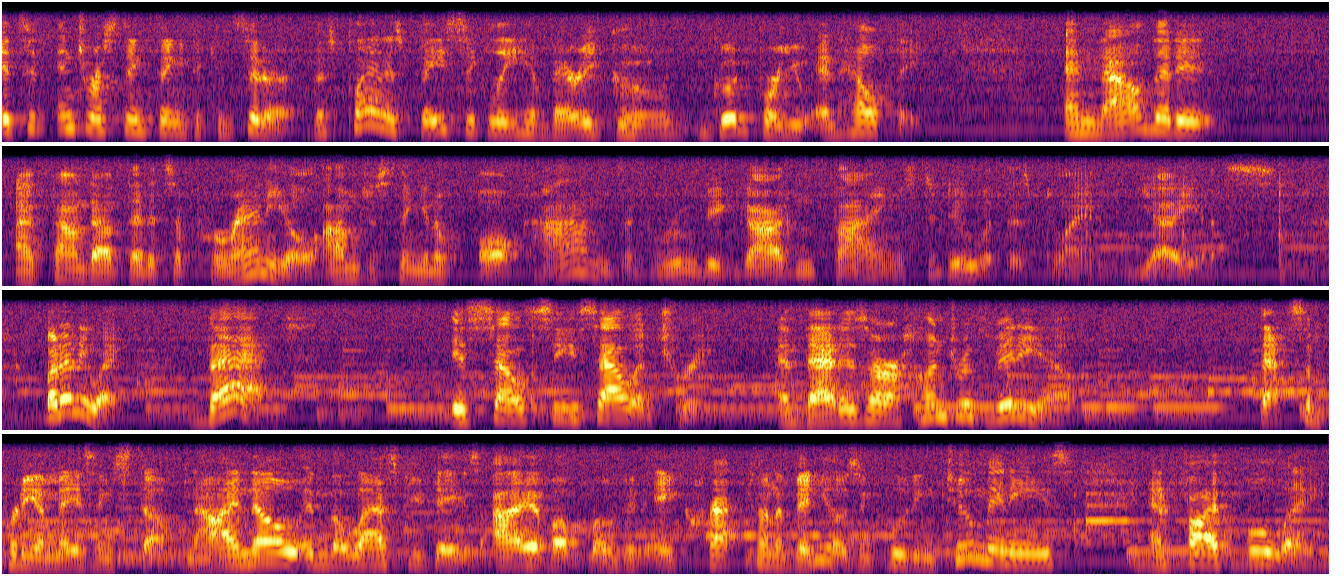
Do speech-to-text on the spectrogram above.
it's an interesting thing to consider. This plant is basically very good, good for you and healthy. And now that it I found out that it's a perennial, I'm just thinking of all kinds of groovy garden things to do with this plant. Yeah, yes. But anyway, that is South Sea Salad Tree, and that is our 100th video. That's some pretty amazing stuff. Now, I know in the last few days I have uploaded a crap ton of videos, including two minis and five full length.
